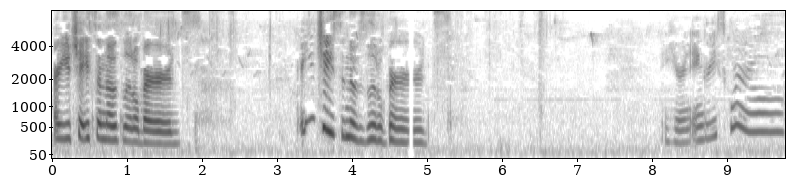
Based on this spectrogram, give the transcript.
Are you chasing those little birds? Are you chasing those little birds? I hear an angry squirrel.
